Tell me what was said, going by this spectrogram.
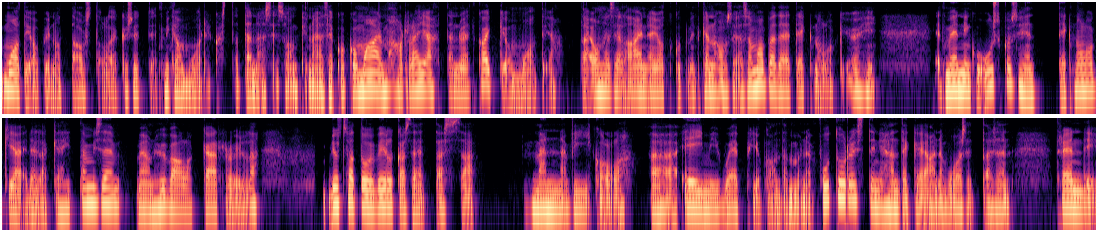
muotiopinnot taustalla ja kysyttiin, että mikä on muodikasta tänä sesonkina. Ja se koko maailma on räjähtänyt, että kaikki on muotia. Tai onhan siellä aina jotkut, mitkä nousee. Ja sama pätee teknologioihin. Että meidän niin usko siihen teknologia edellä kehittämiseen, me on hyvä olla kärryillä. Just satuin vilkaisemaan tässä männä viikolla Amy Webb, joka on tämmöinen futuristi, niin hän tekee aina vuosittaisen trendi,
